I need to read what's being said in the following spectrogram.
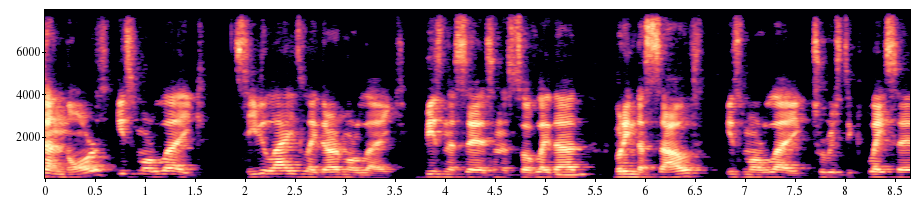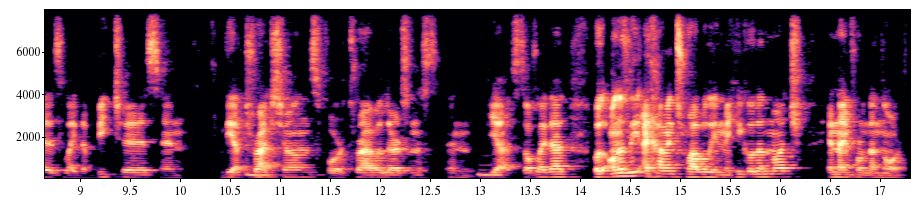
the north is more like civilized, like there are more like businesses and stuff like that. Mhm. But in the south, it's more like touristic places, like the beaches and the attractions for travelers and, and Mhm. yeah, stuff like that. But honestly, I haven't traveled in Mexico that much, and I'm from the north.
